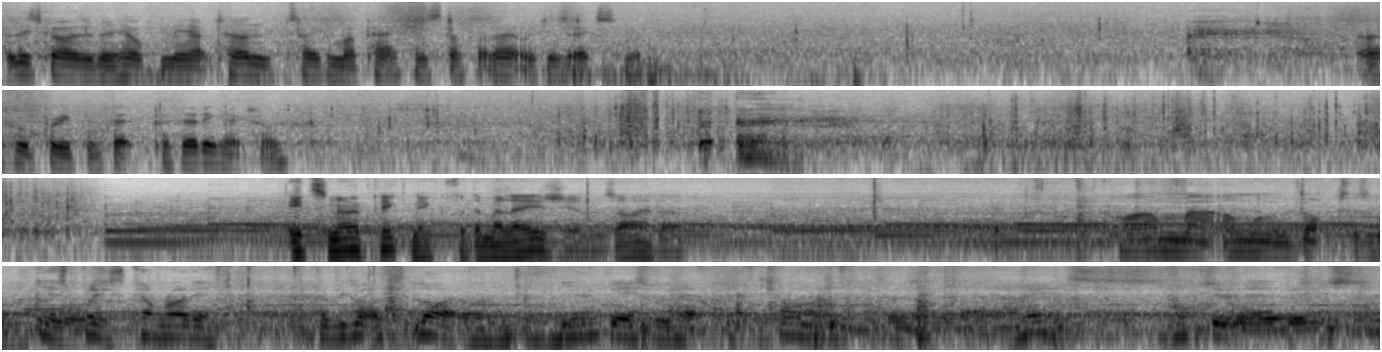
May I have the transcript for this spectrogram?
But these guys have been helping me out a ton, taking my pack and stuff like that, which is excellent. I feel pretty pathet- pathetic actually. It's no picnic for the Malaysians either. Hi, I'm Matt. I'm one of the doctors on the Yes, course. please, come right in. Have you got a light on? Yeah, yes, we have. Come on. I mean, it's not too bad, but just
